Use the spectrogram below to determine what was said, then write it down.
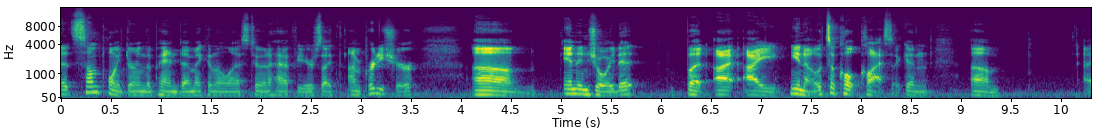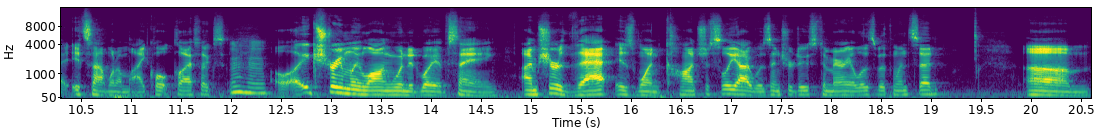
at some point during the pandemic in the last two and a half years. I, I'm pretty sure, um, and enjoyed it. But I, I, you know, it's a cult classic, and um, it's not one of my cult classics. Mm-hmm. Extremely long-winded way of saying. I'm sure that is when consciously I was introduced to Mary Elizabeth Winstead. Um,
